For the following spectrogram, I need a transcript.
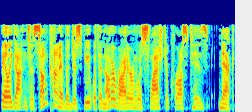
Bailey got into some kind of a dispute with another rider and was slashed across his neck.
